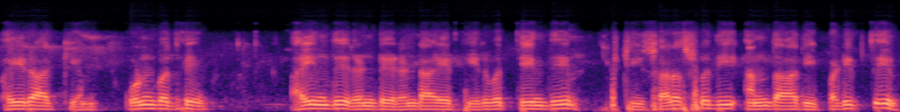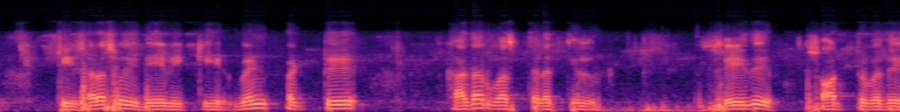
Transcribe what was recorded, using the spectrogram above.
வைராக்கியம் ஒன்பது ஐந்து ரெண்டு ரெண்டாயிரத்தி இருபத்தைந்து ஸ்ரீ சரஸ்வதி அந்தாதி படித்து ஸ்ரீ சரஸ்வதி தேவிக்கு வெண்பட்டு கதர் வஸ்திரத்தில் செய்து சாற்றுவது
